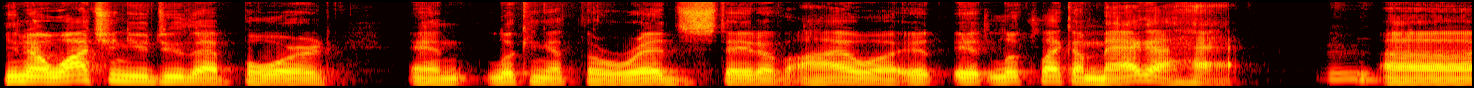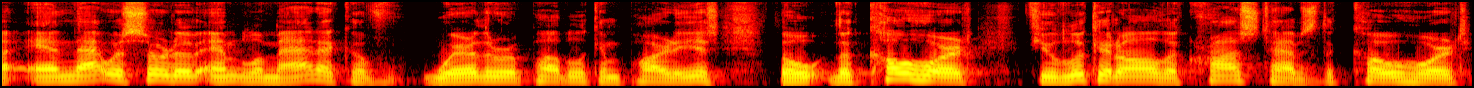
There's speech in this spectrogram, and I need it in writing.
You know, watching you do that board and looking at the red state of Iowa, it, it looked like a MAGA hat. Mm. Uh, and that was sort of emblematic of where the Republican Party is. The, the cohort, if you look at all the crosstabs, the cohort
